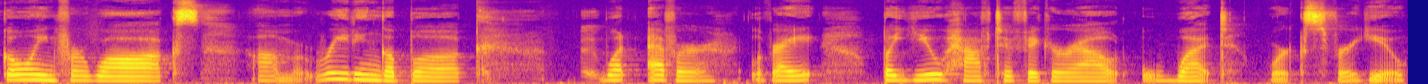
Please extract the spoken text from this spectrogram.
going for walks, um, reading a book whatever, right? But you have to figure out what works for you.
